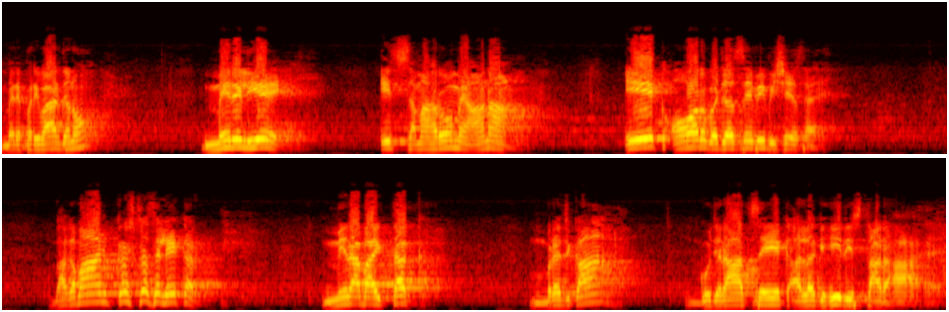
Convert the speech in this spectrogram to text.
मेरे परिवारजनों, मेरे लिए इस समारोह में आना एक और वजह से भी विशेष है। भगवान कृष्ण से लेकर मीराबाई तक ब्रज का गुजरात से एक अलग ही रिश्ता रहा है।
